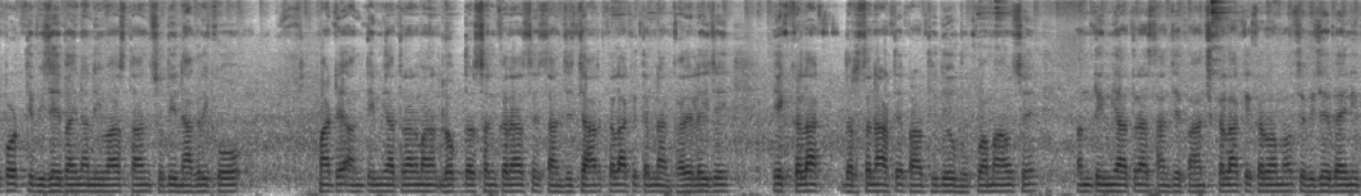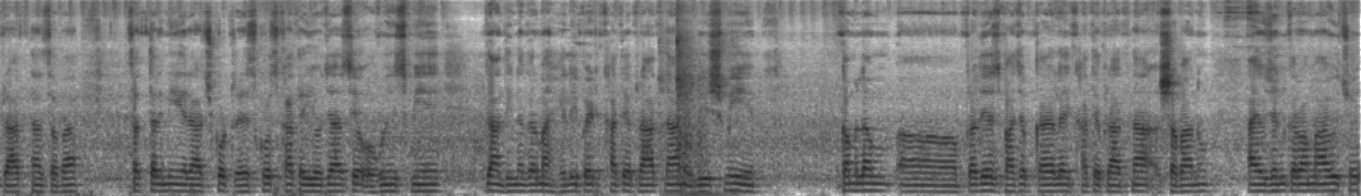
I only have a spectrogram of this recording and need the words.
એરપોર્ટથી વિજયભાઈના નિવાસસ્થાન સુધી નાગરિકો માટે અંતિમ યાત્રામાં લોકદર્શન કરાશે. સાંજે ચાર કલાકે તેમના ઘરે લઈ જઈ એક કલાક દર્શનાર્થે પાર્થિવદેવ મૂકવામાં આવશે. અંતિમ યાત્રા સાંજે પાંચ કલાકે કરવામાં આવશે. વિજયભાઈની પ્રાર્થના સભા સત્તરમીએ રાજકોટ રેસકોર્સ ખાતે યોજાશે. ઓગણીસમીએ ગાંધીનગરમાં હેલિપેડ ખાતે પ્રાર્થના અને વીસમીએ કમલમ પ્રદેશ ભાજપ કાર્યાલય ખાતે પ્રાર્થના સભાનું આયોજન કરવામાં આવ્યું છે.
